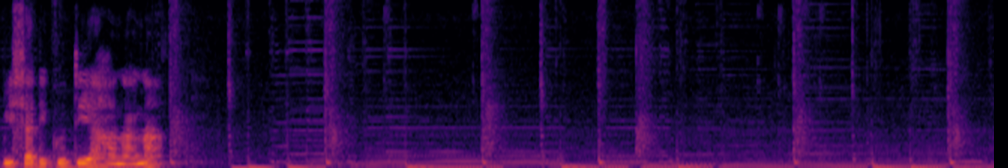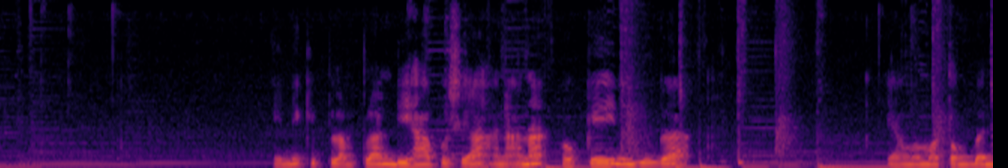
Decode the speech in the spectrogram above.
Bisa diikuti ya anak-anak. Ini pelan-pelan dihapus ya anak-anak. Oke ini juga yang memotong ban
